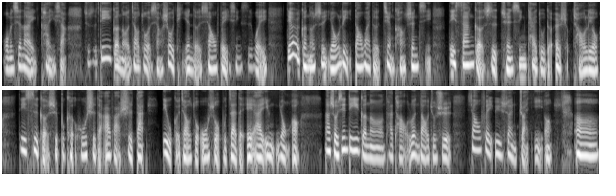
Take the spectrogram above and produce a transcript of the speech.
我们先来看一下，就是第一个呢叫做享受体验的消费新思维，第二个呢是由里到外的健康升级，第三个是全新态度的二手潮流，第四个是不可忽视的阿法世代，第五个叫做无所不在的 AI 应用哦。那首先第一个呢，他讨论到就是消费预算转移啊，嗯、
